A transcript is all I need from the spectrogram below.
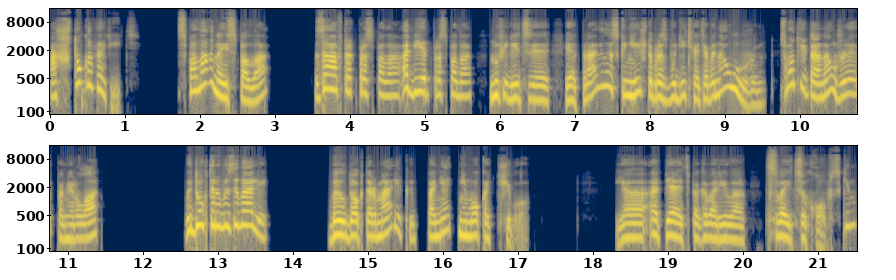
А что говорить? Спала она и спала. Завтрак проспала, обед проспала. Ну, Фелиция и отправилась к ней, чтобы разбудить хотя бы на ужин. Смотрит, а она уже померла. — Вы доктора вызывали? Был доктор Малик и понять не мог от чего. Я опять поговорила с Войцеховским,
